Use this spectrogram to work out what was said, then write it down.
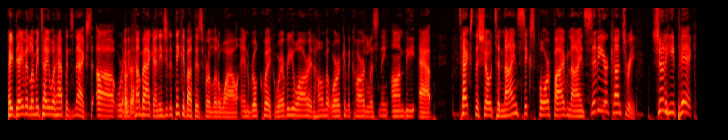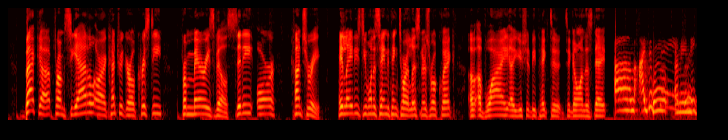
Hey, David, let me tell you what happens next. Uh, we're going to Okay. come back. I need you to think about this for a little while. And real quick, wherever you are, at home, at work, in the car, listening on the app, text the show to 96459, city or country. Should he pick Becca from Seattle or our country girl, Kristi from Marysville, city or country? Hey, ladies, do you want to say anything to our listeners real quick of, of why uh, you should be picked to, to go on this date? Um, I just Well, say, I mean, like,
